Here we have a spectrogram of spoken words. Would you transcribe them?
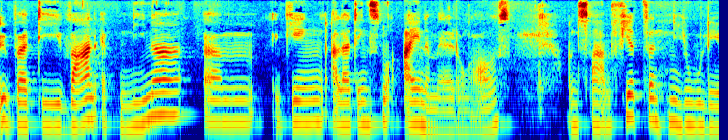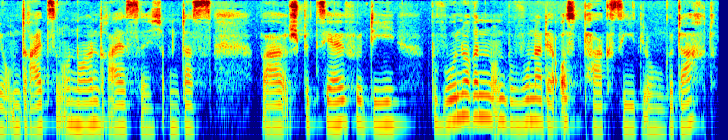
über die Warn-App Nina ähm, ging allerdings nur eine Meldung raus. Und zwar am 14. Juli um 13.39 Uhr. Und das war speziell für die Bewohnerinnen und Bewohner der Ostparksiedlung gedacht.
